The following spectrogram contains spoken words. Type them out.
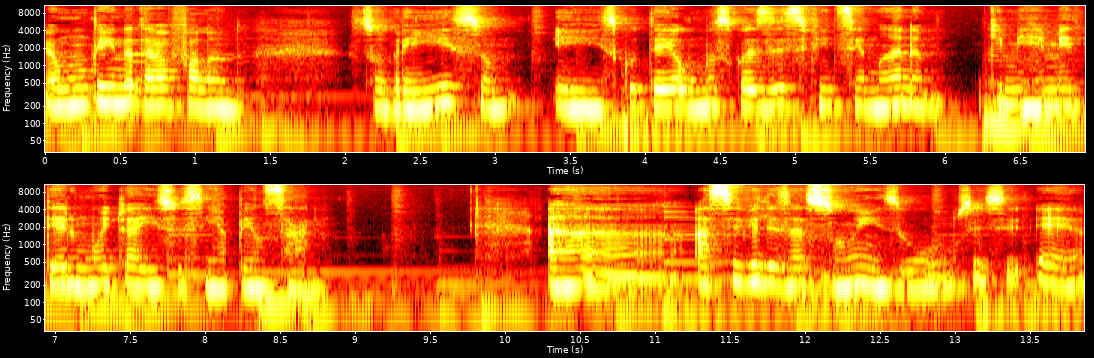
eu ontem ainda estava falando sobre isso e escutei algumas coisas esse fim de semana que me remeteram muito a isso, assim, a pensar. A, as civilizações, ou não sei se é,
